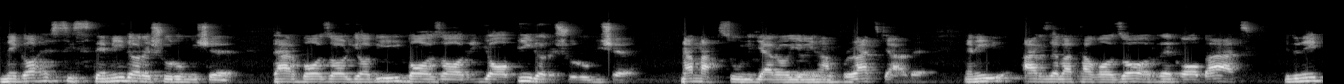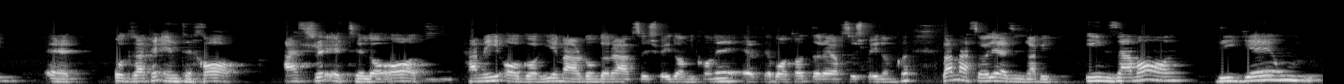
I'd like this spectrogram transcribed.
نگاه سیستمی داره شروع میشه در بازاریابی بازاریابی داره شروع میشه. نه محصول گرایی و این هم رد کرده. یعنی عرضه و تقاضا رقابت می‌دونید قدرت انتخاب عصر اطلاعات همه آگاهی مردم داره افزایش پیدا می‌کنه ارتباطات داره افزایش پیدا می‌کنه و مسائلی از این قبیل. این زمان دیگه اون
